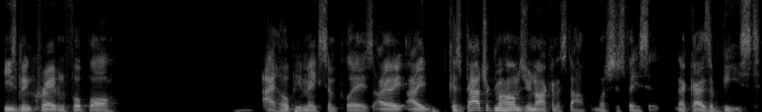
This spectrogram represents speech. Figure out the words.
He's been craving football. I hope he makes some plays. I I because Patrick Mahomes, you're not going to stop him. Let's just face it. That guy's a beast.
